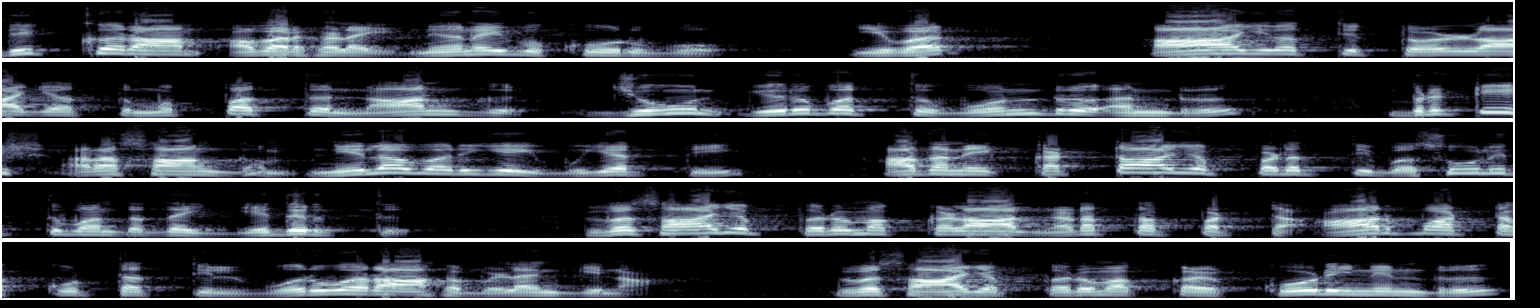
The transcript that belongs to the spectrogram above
திக்குராம் அவர்களை நினைவு கூறுவோம் இவர் ஆயிரத்தி தொள்ளாயிரத்து முப்பத்து நான்கு ஜூன் இருபத்து ஒன்று அன்று பிரிட்டிஷ் அரசாங்கம் நிலவரியை உயர்த்தி அதனை கட்டாயப்படுத்தி வசூலித்து வந்ததை எதிர்த்து விவசாயப் பெருமக்களால் நடத்தப்பட்ட ஆர்ப்பாட்டக் கூட்டத்தில் ஒருவராக விளங்கினார். விவசாயப் பெருமக்கள் கூடி நின்று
